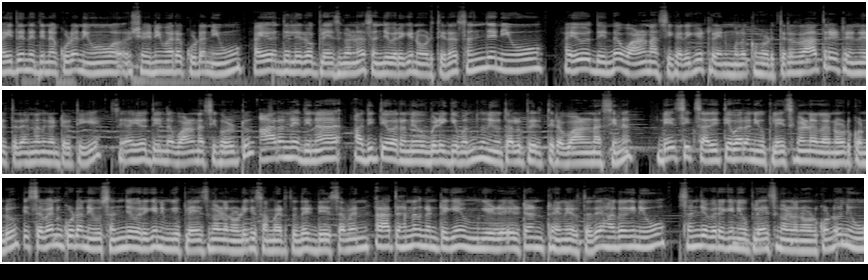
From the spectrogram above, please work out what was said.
ಐದನೇ ದಿನ ಕೂಡ ನೀವು ಶನಿವಾರ ಕೂಡ ನೀವು ಅಯೋಧ್ಯೆಯಲ್ಲಿರೋ ಪ್ಲೇಸ್ಗಳನ್ನ ಸಂಜೆವರೆಗೆ ನೋಡ್ತೀರಾ. ಸಂಜೆ ನೀವು ಅಯೋಧ್ಯೆಯಿಂದ ವಾರಣಾಸಿ ಕಡೆಗೆ ಟ್ರೈನ್ ಮೂಲಕ ಹೊರಡ್ತೀರಾ. ರಾತ್ರಿ ಟ್ರೈನ್ ಇರ್ತದೆ ಹನ್ನೊಂದು ಗಂಟೆ ಹೊತ್ತಿಗೆ. ಅಯೋಧ್ಯೆಯಿಂದ ವಾರಣಾಸಿ ಹೊರಟು ಆರನೇ ದಿನ ಆದಿತ್ಯವಾರ ನೀವು ಬೆಳಿಗ್ಗೆ ಬಂದು ನೀವು ತಲುಪಿರ್ತೀರ ವಾರಣಾಸಿನ. ಡೇ ಸಿಕ್ಸ್ ಆದಿತ್ಯವಾರ ನೀವು ಪ್ಲೇಸ್ಗಳನ್ನೆಲ್ಲ ನೋಡಿಕೊಂಡು ಸೆವೆನ್ ಕೂಡ ನೀವು ಸಂಜೆವರೆಗೆ ನಿಮಗೆ ಪ್ಲೇಸ್ಗಳನ್ನ ನೋಡಲಿಕ್ಕೆ ಸಮಯ ಇರ್ತದೆ. ಡೇ ಸೆವೆನ್ ರಾತ್ರಿ ಹನ್ನೊಂದು ಗಂಟೆಗೆ ನಿಮಗೆ ರಿಟರ್ನ್ ಟ್ರೈನ್ ಇರ್ತದೆ. ಹಾಗಾಗಿ ನೀವು ಸಂಜೆವರೆಗೆ ನೀವು ಪ್ಲೇಸ್ಗಳನ್ನ ನೋಡಿಕೊಂಡು ನೀವು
